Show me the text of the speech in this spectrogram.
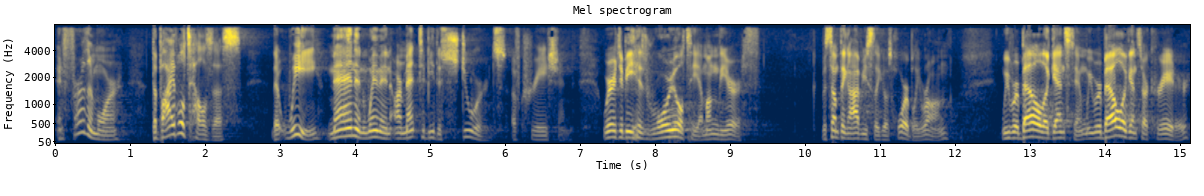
And furthermore, the Bible tells us that we, men and women, are meant to be the stewards of creation. We're to be his royalty among the earth. But something obviously goes horribly wrong. We rebel against him, we rebel against our Creator.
